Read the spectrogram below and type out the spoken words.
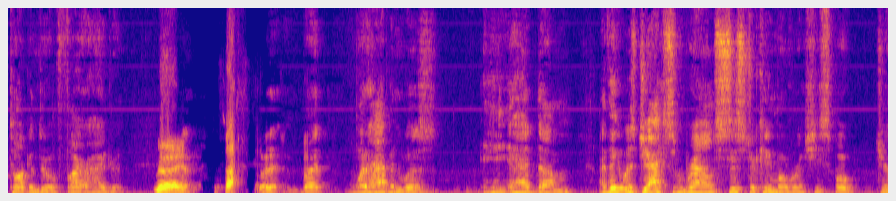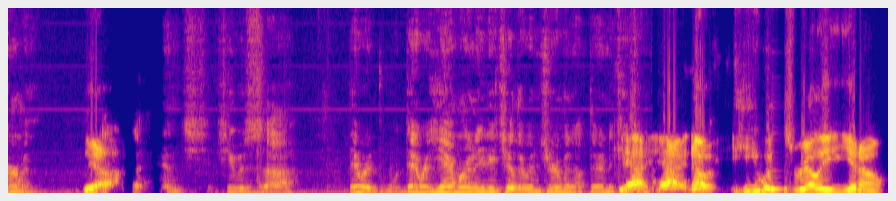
talking to a fire hydrant. Right. But but what happened was he had um, I think it was Jackson Browne's sister came over and she spoke German Yeah. and she, she was uh, they were they were yammering at each other in German up there in the kitchen. Yeah, yeah, I know. He was really, you know,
